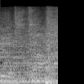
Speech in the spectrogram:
just miles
